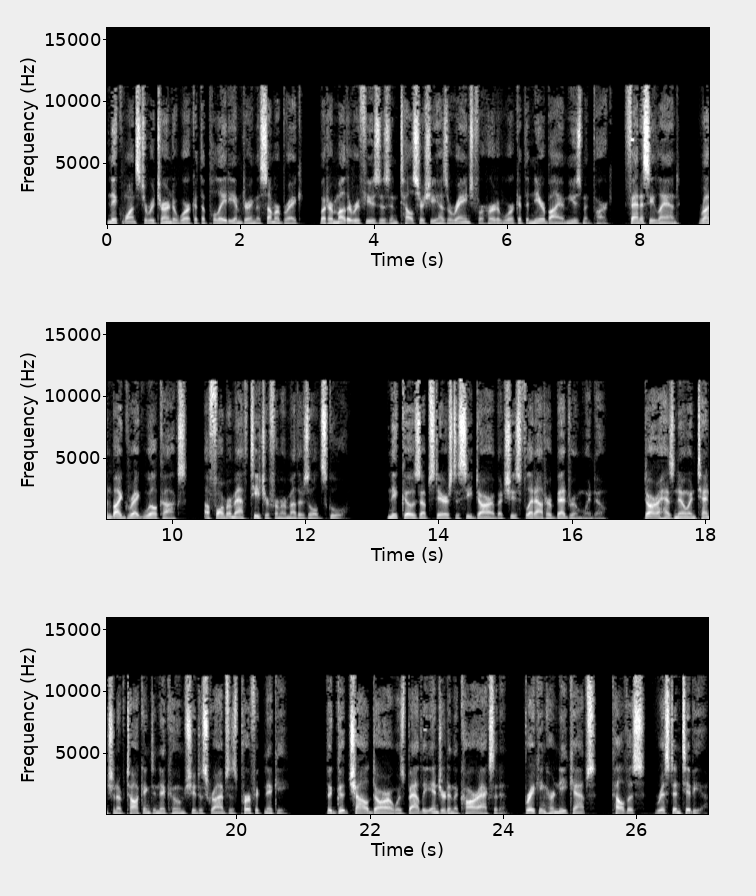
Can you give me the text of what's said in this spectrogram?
Nick wants to return to work at the Palladium during the summer break, but her mother refuses and tells her she has arranged for her to work at the nearby amusement park, Fantasyland, run by Greg Wilcox, a former math teacher from her mother's old school. Nick goes upstairs to see Dara, but she's fled out her bedroom window. Dara has no intention of talking to Nick, whom she describes as perfect Nicky. The good child Dara was badly injured in the car accident, breaking her kneecaps, pelvis, wrist, and tibia.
